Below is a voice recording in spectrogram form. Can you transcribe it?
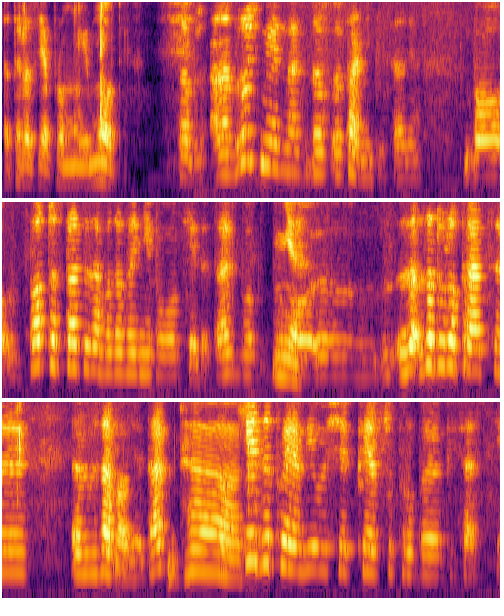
A teraz ja promuję młodych. Dobrze, ale wróćmy jednak do pani pisania. Bo podczas pracy zawodowej nie było kiedy, tak? Bo Nie. e, Za, za dużo pracy w zawodzie, tak? To Tak. kiedy pojawiły się pierwsze próby pisarskie?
